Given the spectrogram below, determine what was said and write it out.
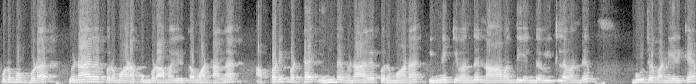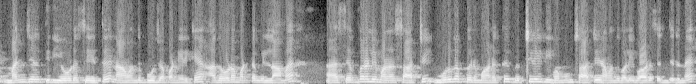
குடும்பம் கூட விநாயகர் பெருமானை கும்பிடாம இருக்க மாட்டாங்க. அப்படிப்பட்ட இந்த விநாயகர் பெருமானை இன்னைக்கு வந்து நான் வந்து எங்க வீட்டுல வந்து பூஜை பண்ணியிருக்கேன். மஞ்சள் திரியோடு சேர்த்து நான் வந்து பூஜை பண்ணியிருக்கேன். அதோட மட்டும் இல்லாமல் செவ்வரளி மலர் சாற்றி முருகப்பெருமானுக்கு வெற்றிலை தீபமும் சாற்றி நான் வந்து வழிபாடு செஞ்சிருந்தேன்.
